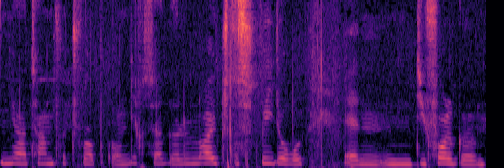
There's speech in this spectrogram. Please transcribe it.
Ja, Time for Drop. Und ich sage, like das Video, äh, die Folge.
